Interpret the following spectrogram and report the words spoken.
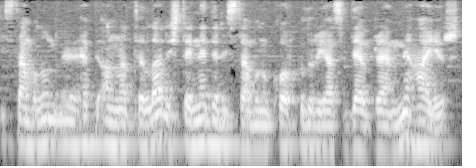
İstanbul'un e, hep anlatırlar işte nedir İstanbul'un korkulu rüyası deprem mi? Hayır.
